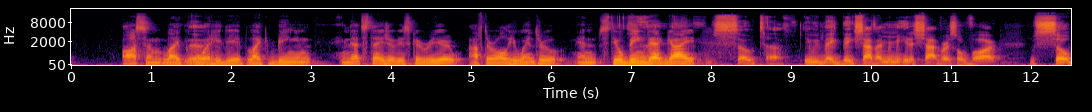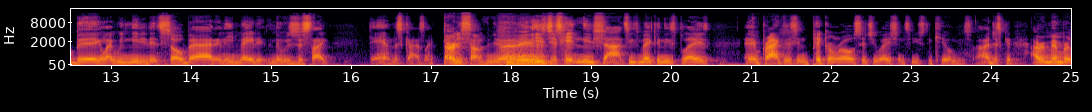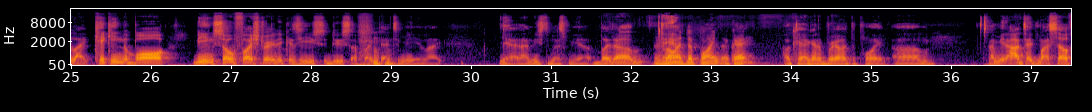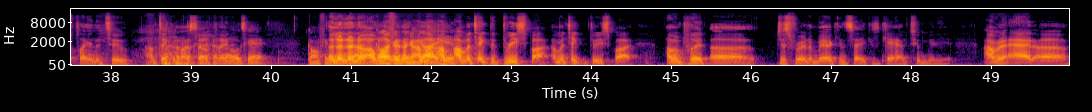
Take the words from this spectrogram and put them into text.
awesome like Yeah. what he did, like being in, in that stage of his career after all he went through and still being that guy. so tough. He would make big shots. I remember he hit a shot versus Ovar. It was so big, and like we needed it so bad, and he made it. And it was just like, damn, this guy's like 30 something. You know what I mean? He's just hitting these shots. He's making these plays. And in practice, in pick and roll situations, he used to kill me. So I just, can, I remember like kicking the ball, being so frustrated because he used to do stuff like that to me, and like, yeah, that used to mess me up. But um, wrong at the point, okay? Okay, I got Abreu at the point. Um, I mean, I'll take myself playing the two. I'm taking myself playing the okay. two. No, Confident. no, no, no. guy. I'm, not gonna, I'm, not, I'm. I'm gonna take the three spot. I'm gonna take the three spot. I'm gonna put uh, just for an American sake, because you can't have too many. I'm gonna add uh,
